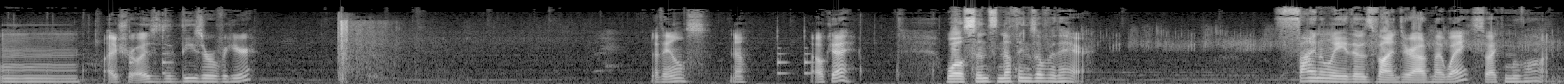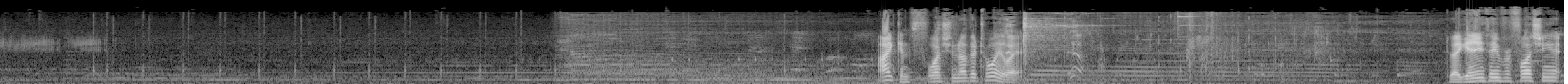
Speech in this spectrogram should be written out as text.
Mm, I just realized that these are over here. Nothing else? No. Okay. Well, since nothing's over there, finally those vines are out of my way, so I can move on. I can flush another toilet. Do I get anything for flushing it?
